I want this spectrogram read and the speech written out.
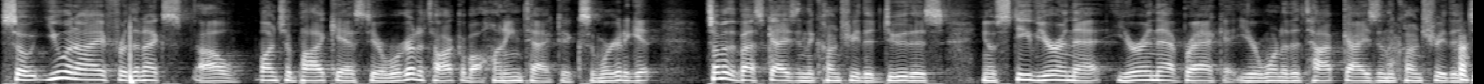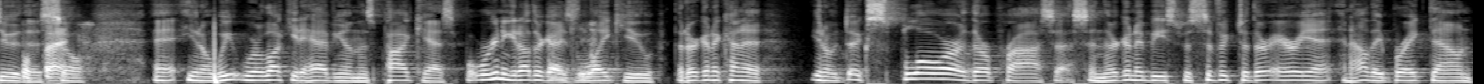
So you and I, for the next oh, bunch of podcasts here, we're going to talk about hunting tactics, and we're going to get some of the best guys in the country that do this. You know, Steve, you're in that you're in that bracket. You're one of the top guys in the country that do this. so, uh, you know, we, we're lucky to have you on this podcast. But we're going to get other guys you. like you that are going to kind of you know, to explore their process and they're going to be specific to their area and how they break down,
